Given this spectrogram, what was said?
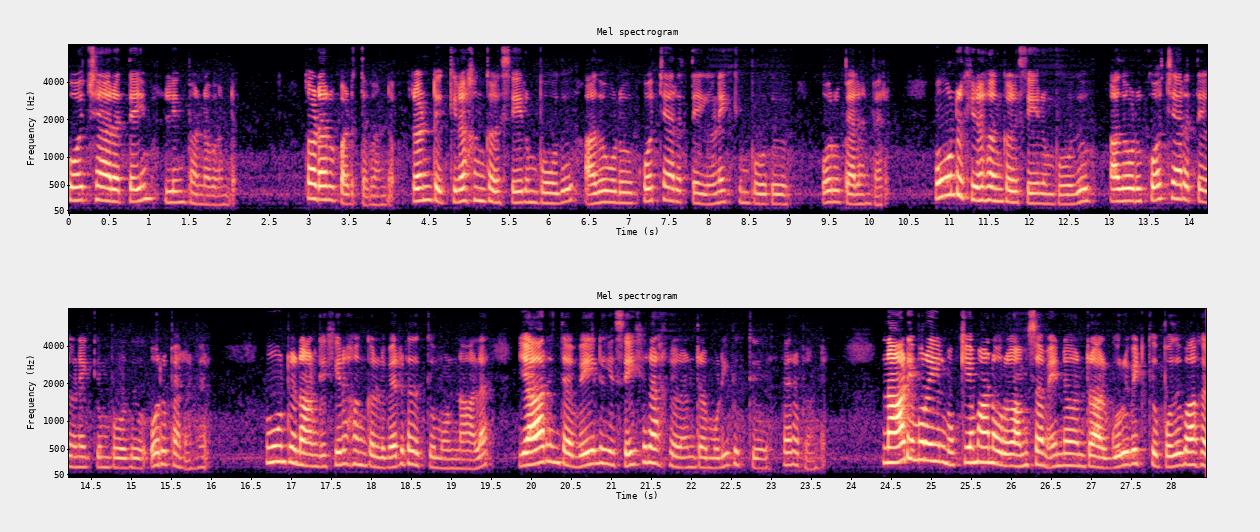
கோச்சாரத்தையும் லிங்க் பண்ண வேண்டும். தொடர்புபடுத்த வேண்டும். ரெண்டு கிரகங்கள் சேரும்போது அதோடு கோச்சாரத்தை இணைக்கும் போது ஒரு பலன் பெறும். மூன்று கிரகங்கள் சேரும்போது அதோடு கோச்சாரத்தை இணைக்கும் போது ஒரு பலன் பெறும். மூன்று நான்கு கிரகங்கள் வருவதற்கு முன்னால் யார் இந்த வேலையை செய்கிறார்கள் என்ற முடிவுக்கு பெற வேண்டும். நாடி முறையில் முக்கியமான ஒரு அம்சம் என்னவென்றால் குருவிற்கு பொதுவாக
